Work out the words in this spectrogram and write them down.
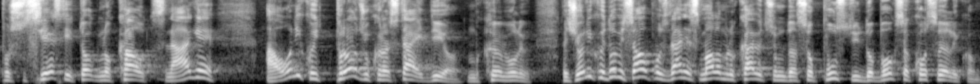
pošto svjesni tog nokaut snage, a oni koji prođu kroz taj dio, znači oni koji dobiju samo pouzdanje s malom rukavicom da se opusti do boksa ko s velikom.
